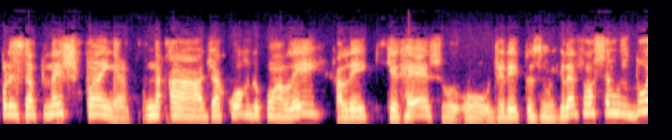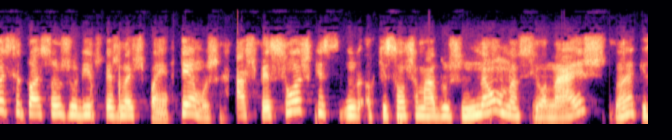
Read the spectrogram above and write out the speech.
por exemplo, na Espanha, na, a, de acordo com a lei, a lei que rege o, o direito dos imigrantes, nós temos duas situações jurídicas na Espanha. Temos as pessoas que, que são chamados não nacionais, né, que,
